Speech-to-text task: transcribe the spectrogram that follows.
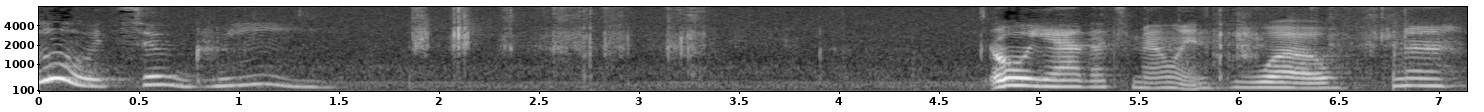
Ooh, it's so green. Oh yeah, that's melon. Whoa. I'm gonna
